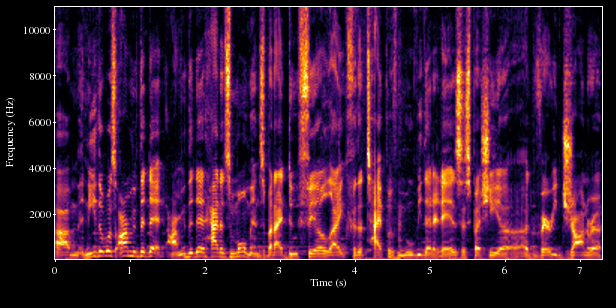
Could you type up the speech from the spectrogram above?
Um, neither was Army of the Dead. Army of the Dead had its moments, but I do feel like for the type of movie that it is, especially a, a very genre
